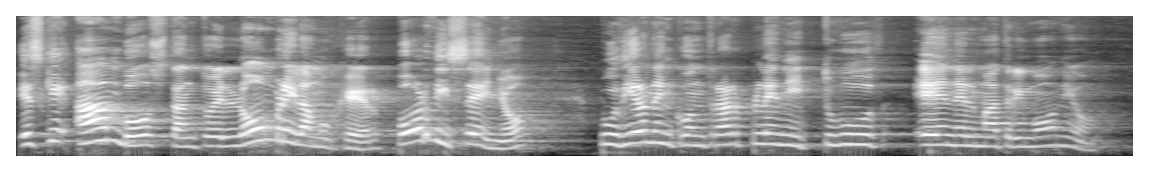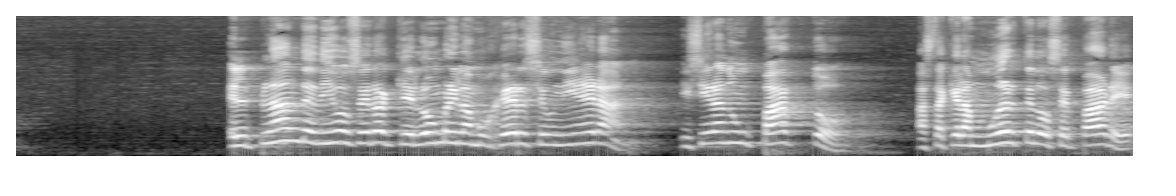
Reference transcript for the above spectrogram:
es que ambos, tanto el hombre y la mujer, por diseño, pudieran encontrar plenitud en el matrimonio. El plan de Dios era que el hombre y la mujer se unieran, hicieran un pacto hasta que la muerte los separe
